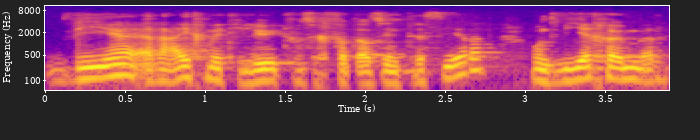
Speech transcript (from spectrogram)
wie erreichen wir die Leute, die sich für das interessieren und wie können wir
